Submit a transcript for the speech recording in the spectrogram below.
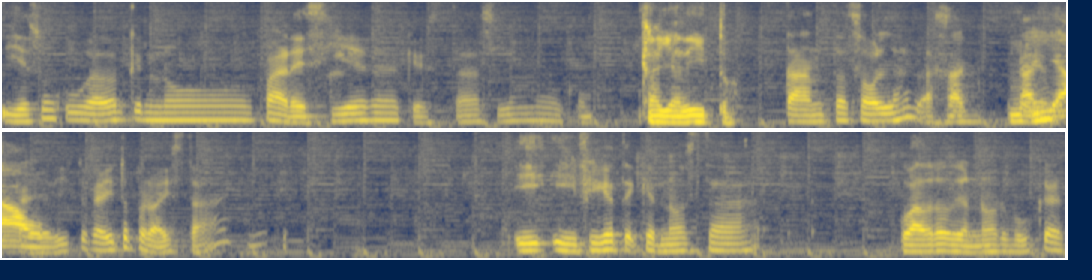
Y es un jugador que no pareciera que está haciendo con Calladito. tantas olas. Ajá. Callao. Calladito, calladito, pero ahí está. Y, y fíjate que no está cuadro de honor Booker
